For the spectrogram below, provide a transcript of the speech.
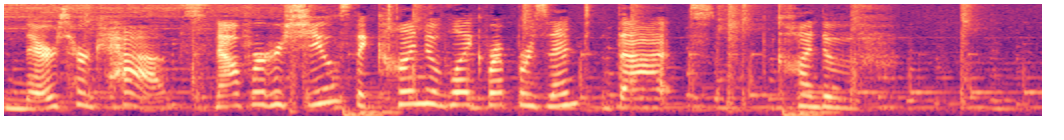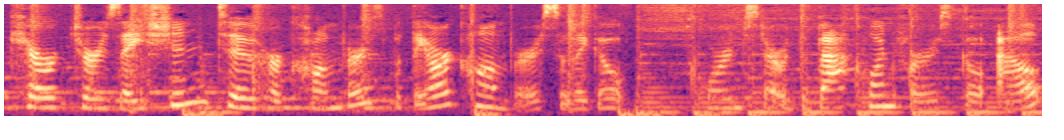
There's her calves. Now for her shoes, they kind of like represent that kind of characterization to her Converse, but they are Converse, so they go, gonna start with the back one first, go out,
